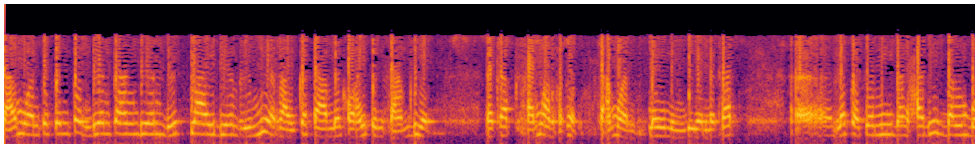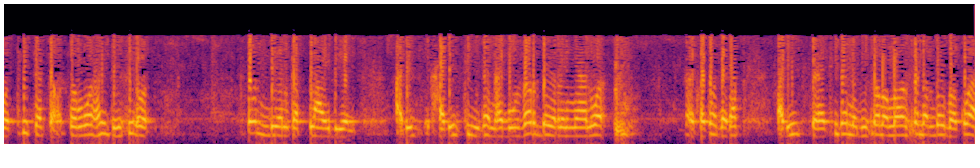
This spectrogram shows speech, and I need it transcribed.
สามวันจะเป็นต้นเดือนกลางเดือนหรือปลายเดือนหรือเมื่อไรก็ตามนะขอให้เป็นสามเดือนนะครับสามวันขอโทษสามวันในหนึ่งเดือนนะครับแล้วก็จะมีบางฮะดีษบางบทที่จะเจาะจงว่าให้ถือสินอดต้นเดือนกับปลายเดือนฮะดีษฮะดีษที่ท่านอบูซารได้รายงานว่าขอโทษนะครับ อันนี้ที่ท่านนบีสุลต่านสัลลัมได้บอกว่า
